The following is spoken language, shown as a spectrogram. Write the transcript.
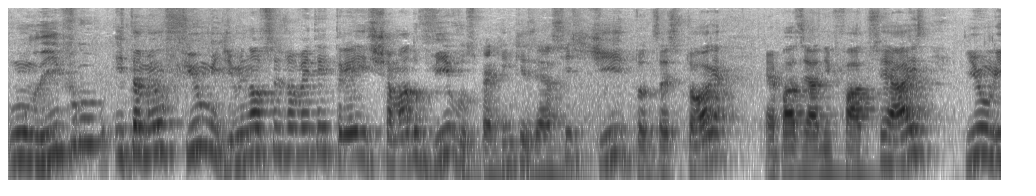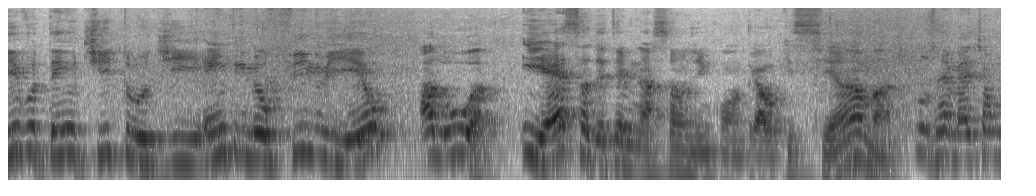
um livro e também um filme de 1993 chamado Vivos, para quem quiser assistir toda essa história, é baseado em fatos reais. E o livro tem o título de Entre Meu Filho e Eu, a Lua. E essa determinação de encontrar o que se ama nos remete a um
